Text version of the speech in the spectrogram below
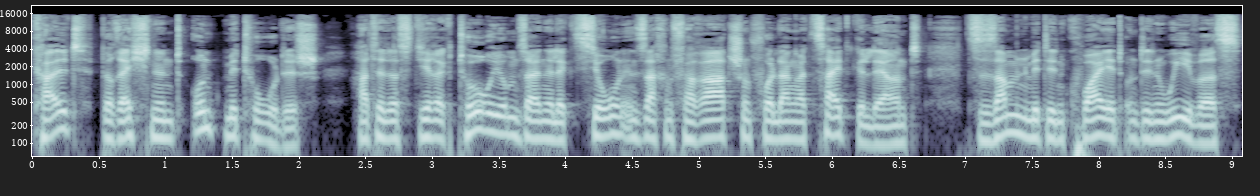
Kalt, berechnend und methodisch hatte das Direktorium seine Lektion in Sachen Verrat schon vor langer Zeit gelernt, zusammen mit den Quiet und den Weavers,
